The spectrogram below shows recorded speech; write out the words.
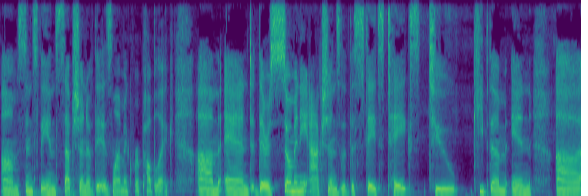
um, since the inception of the Islamic Republic, um, and there's so many actions that the states takes to keep them in uh,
